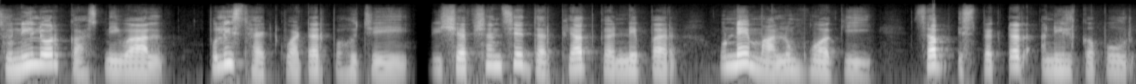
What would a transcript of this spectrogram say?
सुनील और कासनीवाल पुलिस हेडक्वार्टर पहुँचे। रिसेप्शन से दरफियात करने पर उन्हें मालूम हुआ कि sub inspector Anil Kapoor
